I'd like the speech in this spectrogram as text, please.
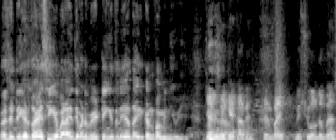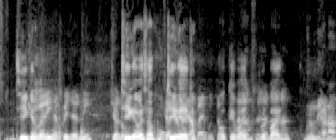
वैसे टिकट तो ऐसी की बनाई थी बट वेटिंग इतनी ज़्यादा कि कंफर्म ही नहीं हुई। चल ठीक है काबिल चल bye wish you all the best ठीक है। वेरी हैप्पी जर्नी चलो। ठीक है वैसा। ठीक है ओके बाय गुड बाय जल्दी आना।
